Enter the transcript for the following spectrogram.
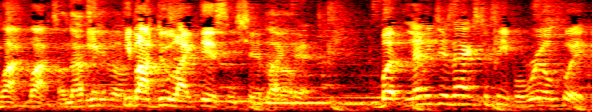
Watch, watch. I'm not he, taking it over. he about to do like this and shit like that. But let me just ask the people real quick.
